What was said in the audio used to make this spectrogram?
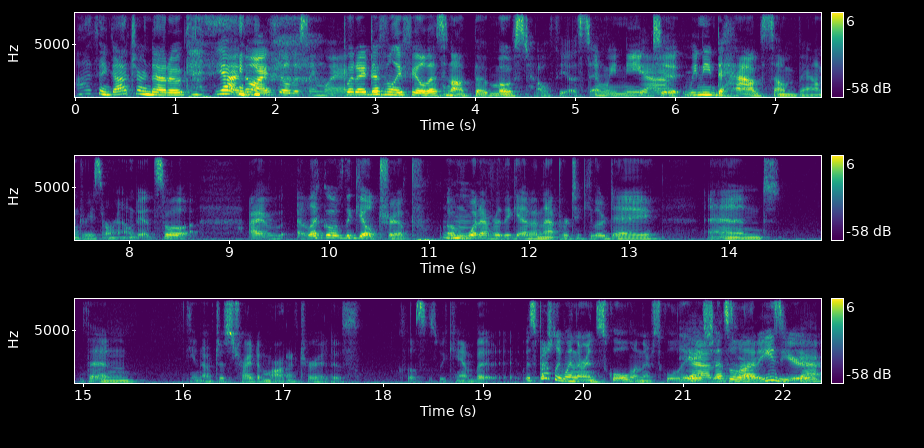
I think I turned out okay. Yeah, no, I feel the same way. but I definitely feel that's not the most healthiest, and we need Yeah. to we need to have some boundaries around it. So, I I let go of the guilt trip of Mhm. whatever they get on that particular day, and then you know just try to monitor it as close as we can. But especially when they're in school, when they're school age, Yeah, it's a lot easier Yeah.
